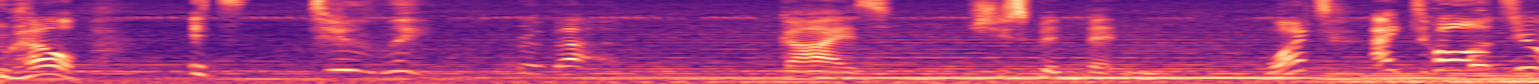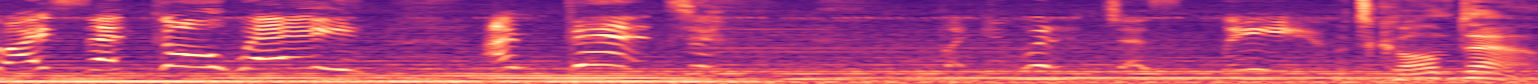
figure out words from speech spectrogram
You help. It's too late for that. Guys, she's been bitten. What? I told you, I said go away! I'm bit! But you wouldn't just leave. Let's calm down.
